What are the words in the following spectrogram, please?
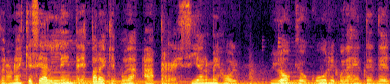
pero no es que sea lenta, es para que puedas apreciar mejor lo que ocurre y puedas entender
